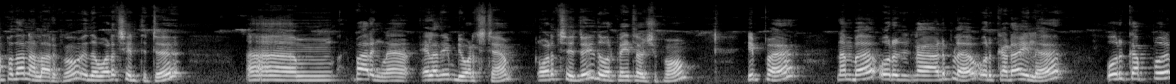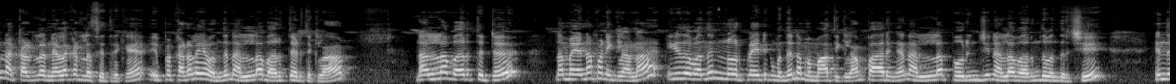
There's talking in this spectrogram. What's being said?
அப்போ தான் நல்லாயிருக்கும் இதை உடச்சி எடுத்துட்டு பாருங்களேன். எல்லாத்தையும் இப்படி உடச்சிட்டேன். உடச்சிட்டு இதை ஒரு பிளேட்டில் வச்சுப்போம். இப்போ நம்ம ஒரு அடுப்பில் ஒரு கடாயில் ஒரு கப்பு நான் கடலை நிலக்கடலை சேர்த்துருக்கேன். இப்போ கடலையை வந்து நல்லா வறுத்து எடுத்துக்கலாம். நல்லா வறுத்துட்டு நம்ம என்ன பண்ணிக்கலாம்னா இதை வந்து இன்னொரு பிளேட்டுக்கு வந்து நம்ம மாற்றிக்கலாம் பாருங்கள் நல்லா பொரிஞ்சு நல்லா வறுந்து வந்துருச்சு. இந்த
